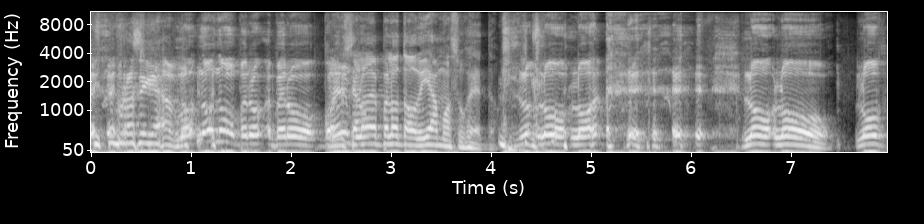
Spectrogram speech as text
Prosigamos. No, no, no, pero, pero por ejemplo, de pelota odiamos a sujeto. Lo, lo, lo, lo,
